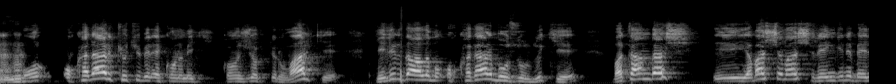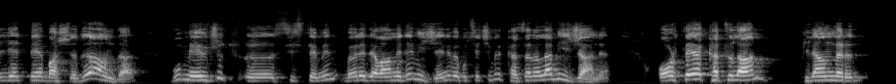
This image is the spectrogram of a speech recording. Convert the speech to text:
Hı hı. o, o kadar kötü bir ekonomik konjonktür var ki gelir dağılımı o kadar bozuldu ki vatandaş e, yavaş yavaş rengini belli etmeye başladığı anda bu mevcut e, sistemin böyle devam edemeyeceğini ve bu seçimin kazanılamayacağını ortaya katılan planların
